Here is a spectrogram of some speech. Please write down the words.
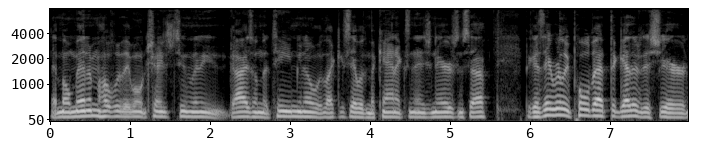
That momentum. Hopefully, they won't change too many guys on the team. You know, like you said, with mechanics and engineers and stuff, because they really pulled that together this year,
